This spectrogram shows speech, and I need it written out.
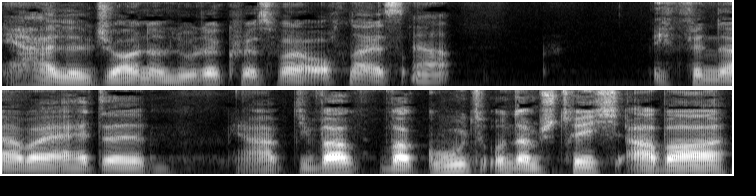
Ja, Lil Jon und Ludacris war auch nice. Ja. Ich finde aber, er hätte, ja, die war, war gut unterm Strich, aber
